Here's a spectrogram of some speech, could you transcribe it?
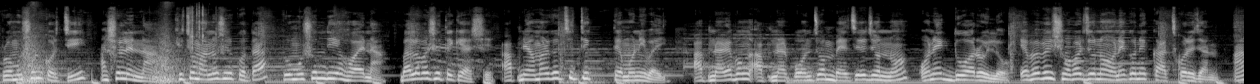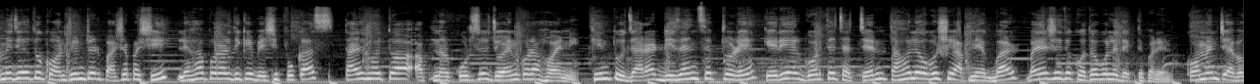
প্রমোশন করছি? আসলে না। কিছু মানুষের কথা প্রমোশন দিয়ে হয় না। ভালোবাসা থেকে আসে। আপনি আমার কাছে ঠিক তেমনই ভাই। আপনার এবং আপনার পঞ্চম ব্যাচের জন্য অনেক দোয়া রইল। এভাবেই সবার জন্য অনেক অনেক কাজ করে যান। আমি যেহেতু কন্টেন্টের পাশাপাশি লেখাপড়ার দিকে বেশি ফোকাস তাই হয়তো আপনার কোর্সে জয়েন করা হয়নি। কিন্তু যারা ডিজাইন সেক্টরে ক্যারিয়ার গড়তে চাচ্ছেন, তাহলে অবশ্যই আপনি একবার ভাইয়ের সাথে কথা বলে দেখতে পারেন। কমেন্ট এবং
